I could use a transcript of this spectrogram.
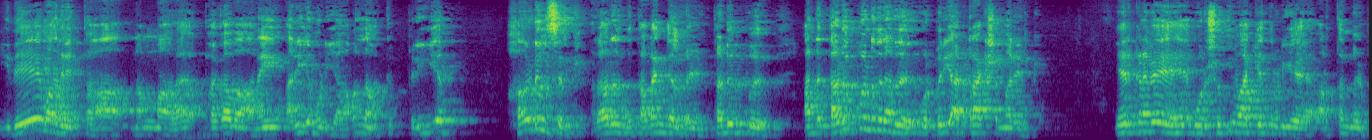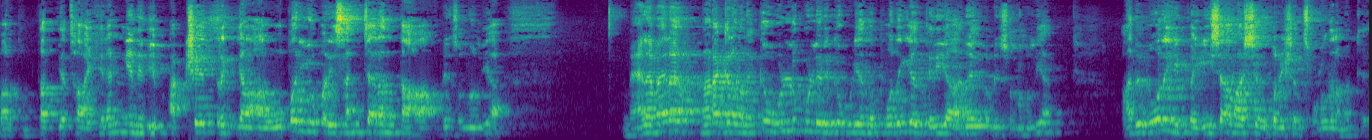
இதே மாதிரி தான் நம்மால பகவானை அறிய முடியாமல் நமக்கு பெரிய ஹர்டில்ஸ் இருக்கு. அதாவது இந்த தடங்கல்கள் தடுப்பு அந்த தடுப்புன்றது அது ஒரு பெரிய அட்ராக்ஷன் மாதிரி இருக்கு. ஏற்கனவே ஒரு சுத்தி வாக்கியத்தினுடைய அர்த்தங்கள் பார்த்தோம். தத்யதா ஹிரண்ய நிதி அக்ஷேத்ரஜா உபரி உபரி சஞ்சரந்தா அப்படின்னு சொன்னோம் இல்லையா? மேல மேல நடக்கிறவனுக்கு உள்ளுக்குள்ள இருக்கக்கூடிய அந்த புதையல் தெரியாது அப்படின்னு சொன்னோம் இல்லையா? அது போல இப்ப ஈஷாவாசிய உபனிஷத் சொல்றது நமக்கு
